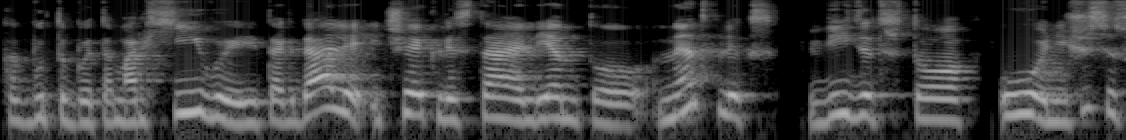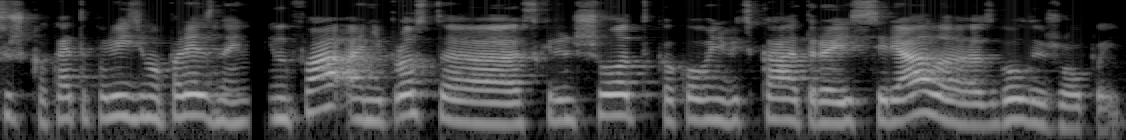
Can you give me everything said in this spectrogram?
как будто бы там архивы и так далее. И человек, листая ленту Netflix, видит, что, о, ничего себе, слушай, какая-то, видимо, полезная инфа, а не просто скриншот какого-нибудь кадра из сериала с голой жопой.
